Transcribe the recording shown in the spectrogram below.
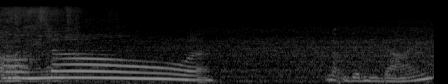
Oh no. No, did he die?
